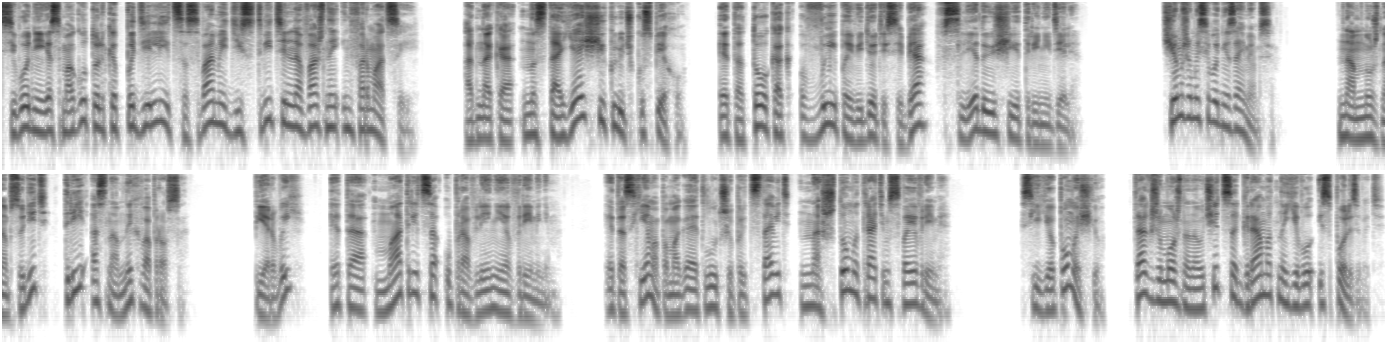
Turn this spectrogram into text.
Сегодня я смогу только поделиться с вами действительно важной информацией. Однако настоящий ключ к успеху — это то, как вы поведете себя в следующие три недели. Чем же мы сегодня займемся? Нам нужно обсудить три основных вопроса. Первый — это матрица управления временем. Эта схема помогает лучше представить, на что мы тратим свое время. С ее помощью также можно научиться грамотно его использовать.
